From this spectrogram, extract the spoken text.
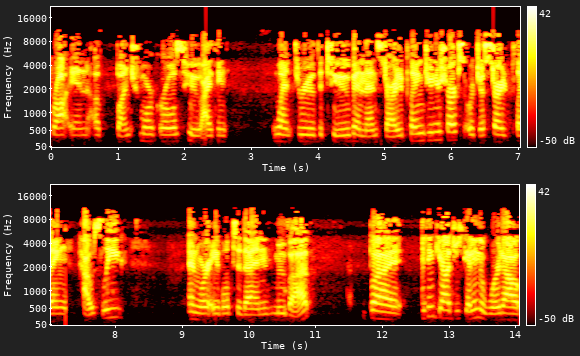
brought in a bunch more girls who I think went through the tube and then started playing junior sharks or just started playing house league and were able to then move up. But I think, yeah, just getting the word out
